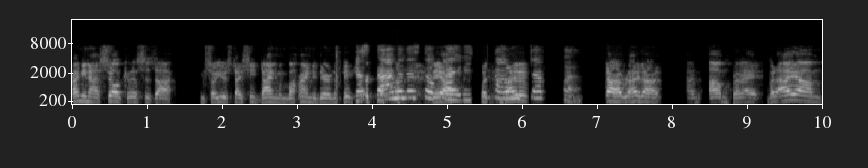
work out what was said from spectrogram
I mean, uh, Silk. This is uh, I'm so used. To, I see Diamond behind you there in the picture. Yes, Diamond is Silk, yeah, baby. But right, uh, right on. Um, right. But I um,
